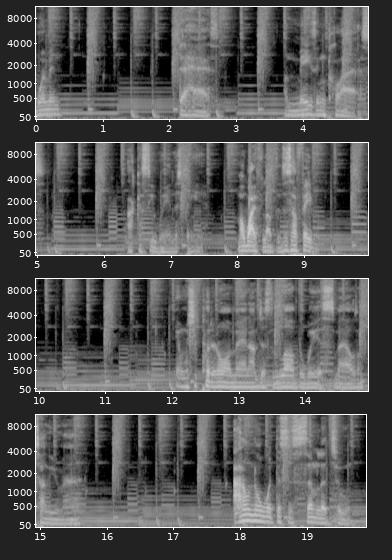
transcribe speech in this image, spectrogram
women that has amazing class. I can see wearing this thing here. My wife loved it. This is her favorite. And when she put it on, man, I just love the way it smells. I'm telling you, man. I don't know what this is similar to,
